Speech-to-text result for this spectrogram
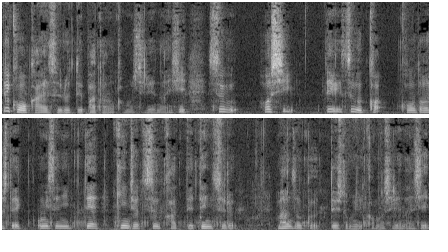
で後悔するっていうパターンかもしれないしすぐ欲しいですぐ行動してお店に行って近所ですぐ買って手にする。満足っていう人もいるかもしれないし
